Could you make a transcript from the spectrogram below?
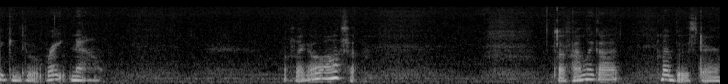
We can do it right now. I was like, oh, awesome. So I finally got my booster.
